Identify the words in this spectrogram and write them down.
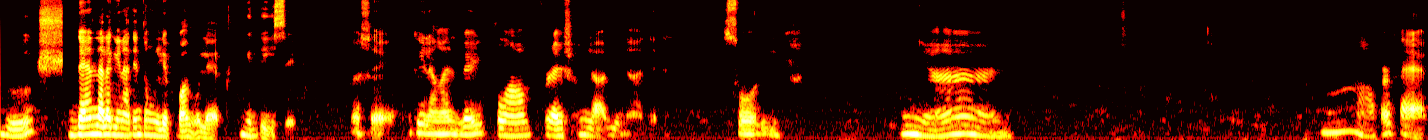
Bush. Then, lalagay natin tong lip balm ulit ni Daisy. Kasi, kailangan very plump, fresh ang labi natin. Sorry. Ganyan. Ah, perfect.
